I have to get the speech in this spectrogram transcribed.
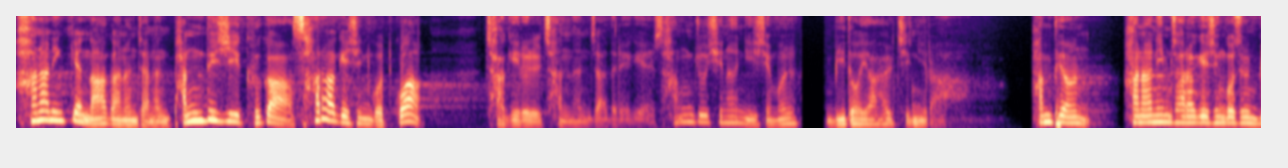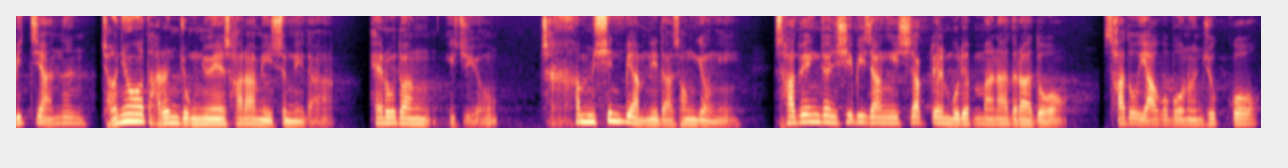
하나님께 나아가는 자는 반드시 그가 살아계신 것과 자기를 찾는 자들에게 상 주시는 이심을 믿어야 할지니라. 한편 하나님 살아계신 것을 믿지 않는 전혀 다른 종류의 사람이 있습니다. 헤로당이지요. 참 신비합니다, 성경이. 사도행전 12장이 시작될 무렵만 하더라도 사도 야고보는 죽고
